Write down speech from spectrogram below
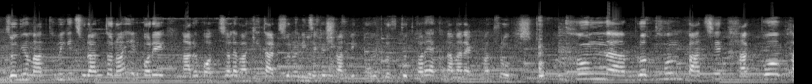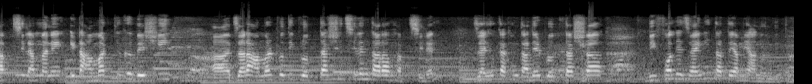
যদিও মাধ্যমিকই চূড়ান্ত নয়, এরপরে আরও পথ চলা বাকি, তার জন্য নিজেকে সার্বিকভাবে প্রস্তুত করা এখন আমার একমাত্র অভিষ্ট। প্রথম প্রথম পাঁচে থাকব ভাবছিলাম মানে এটা আমার থেকে বেশি যারা আমার প্রতি প্রত্যাশী ছিলেন তারা ভাবছিলেন। যাই হোক, এখন তাদের প্রত্যাশা বিফলে যায়নি, তাতে আমি আনন্দিত।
